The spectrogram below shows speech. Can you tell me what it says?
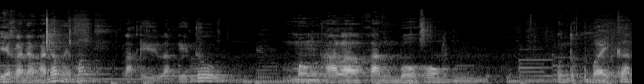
ya kadang-kadang memang laki-laki itu menghalalkan bohong untuk kebaikan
